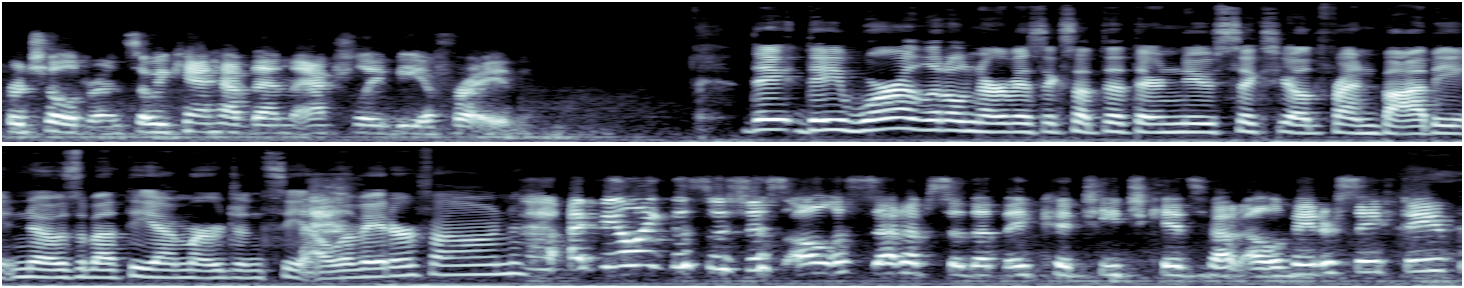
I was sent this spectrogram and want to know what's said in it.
for children so we can't have them actually be afraid They they were a little nervous, except that their new six year old friend Bobby knows about the emergency elevator phone. I feel like this was just all a setup so that they could teach kids about elevator safety.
